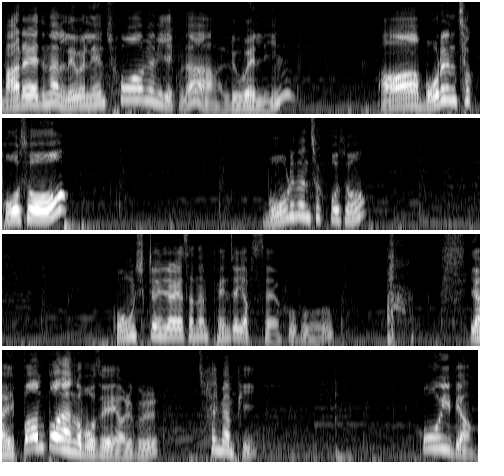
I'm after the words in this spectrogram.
마르에드나 르웰린은 초면이겠구나 르웰린? 아 모르는 척 보소? 모르는 척 보소? 공식적인 자리에서는 뵌 적이 없어요. 후후. 야, 이 뻔뻔한 거 보세요. 얘 얼굴. 철면피. 호위병.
